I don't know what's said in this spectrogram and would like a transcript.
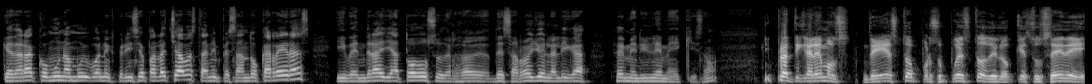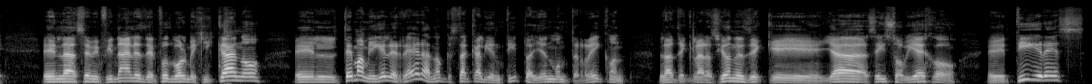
quedará como una muy buena experiencia para las chavas, están empezando carreras y vendrá ya todo su desarrollo en la Liga Femenil MX, ¿no? Y platicaremos de esto, por supuesto, de lo que sucede en las semifinales del fútbol mexicano el tema Miguel Herrera, ¿no? Que está calientito allá en Monterrey con las declaraciones de que ya se hizo viejo eh, Tigres,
